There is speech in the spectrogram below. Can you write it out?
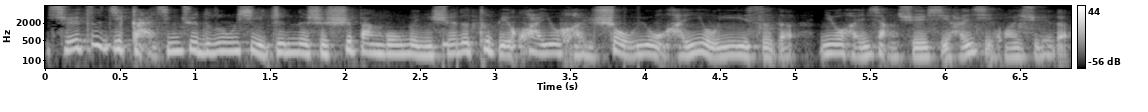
学自己感兴趣的东西真的是事半功倍，你学的特别快又很受用，很有意思的，你又很想学习，很喜欢学的。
